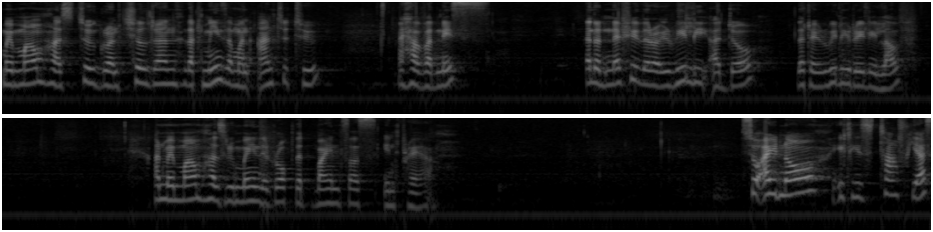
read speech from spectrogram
My mom has two grandchildren. That means I'm an aunt to two. I have a niece and a nephew that I really adore, that I really, really love. And my mom has remained the rock that binds us in prayer. So I know it is tough, yes,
